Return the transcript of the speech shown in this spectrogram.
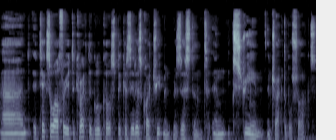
and it takes a while for you to correct the glucose because it is quite treatment resistant in extreme intractable shocks.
